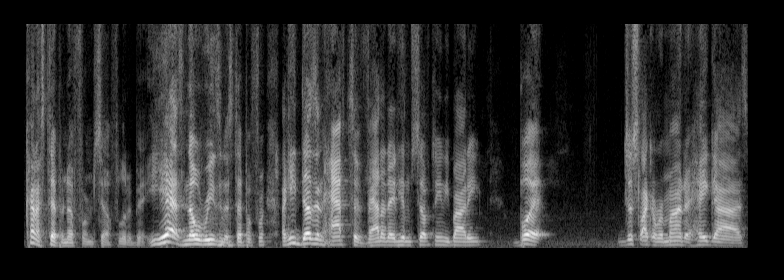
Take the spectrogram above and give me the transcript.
kind of stepping up for himself a little bit. He has no reason to step up for like he doesn't have to validate himself to anybody, but just like a reminder, hey guys,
